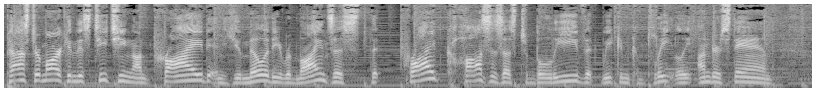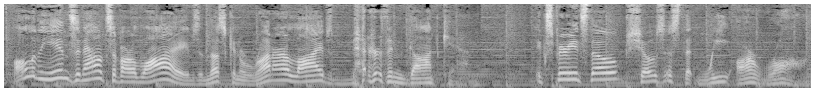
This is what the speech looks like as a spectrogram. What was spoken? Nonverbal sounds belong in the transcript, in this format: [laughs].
Pastor Mark, in this teaching on pride and humility, reminds us that pride causes us to believe that we can completely understand all of the ins and outs of our lives and thus can run our lives [laughs] better than God can. Experience, though, shows us that we are wrong.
